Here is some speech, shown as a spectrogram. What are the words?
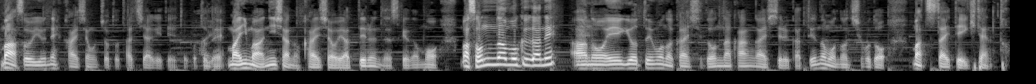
まあ、そういうね、会社もちょっと立ち上げているということで、はい。まあ、今は2社の会社をやってるんですけども、まあ、そんな僕がね、あの、営業というものを介してどんな考えしてるかっていうのも、後ほど、まあ、伝えていきたいなと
